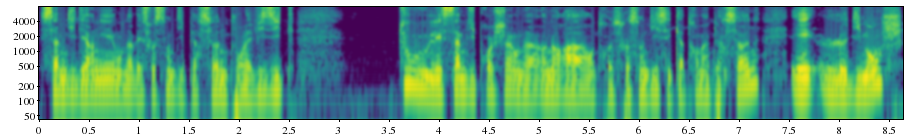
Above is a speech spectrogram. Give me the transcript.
samedi dernier, on avait 70 personnes pour la visite. Tous les samedis prochains, on, on aura entre 70 et 80 personnes. Et le dimanche,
